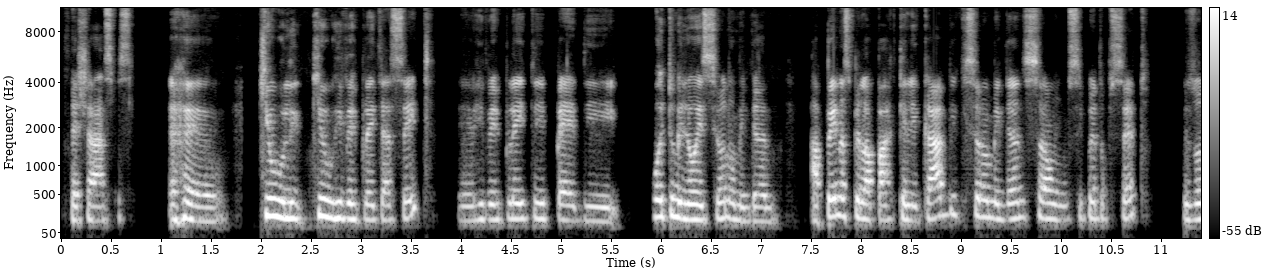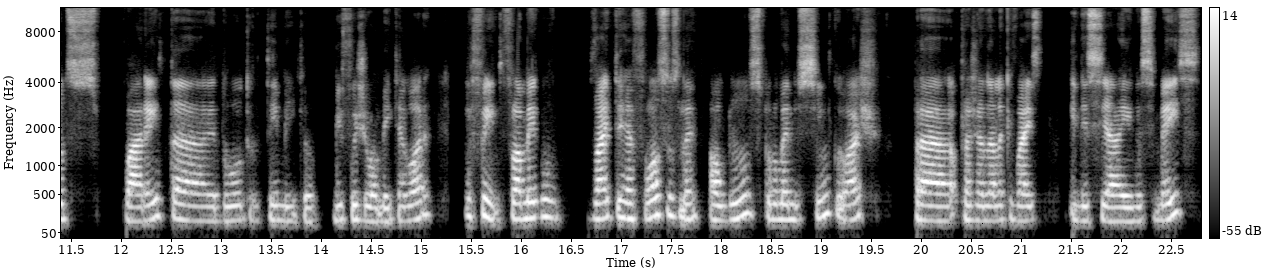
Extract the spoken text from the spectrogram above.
fecha aspas, é, que o, que o River Plate aceite. É, o River Plate pede 8 milhões, se eu não me engano, apenas pela parte que ele cabe, que se eu não me engano são 50%. Os outros 40% é do outro time que eu, me fugiu a mente agora. Enfim, Flamengo vai ter reforços, né? Alguns, pelo menos cinco, eu acho, para a janela que vai iniciar aí nesse mês.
